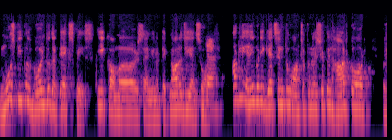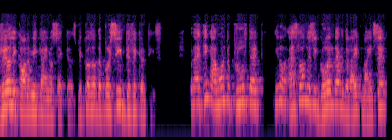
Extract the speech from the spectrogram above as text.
most people go into the tech space, e-commerce and you know technology and so on. Yeah. Hardly anybody gets into entrepreneurship in hardcore real economy kind of sectors because of the perceived difficulties. But I think I want to prove that you know as long as you go in there with the right mindset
